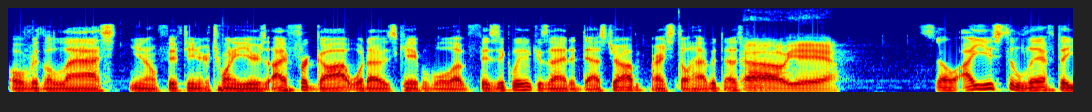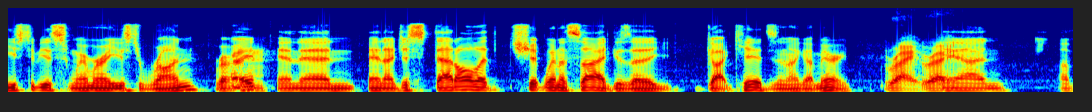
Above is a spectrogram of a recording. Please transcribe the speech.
over the last you know 15 or 20 years I forgot what I was capable of physically because I had a desk job or I still have a desk job. oh yeah, yeah. So I used to lift. I used to be a swimmer. I used to run, right? Mhm. And then and I just that all that shit went aside because I got kids and I got married. right, right. And um,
